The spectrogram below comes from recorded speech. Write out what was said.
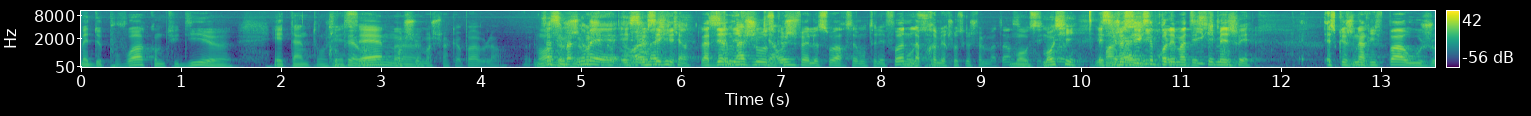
mais de pouvoir, comme tu dis, euh, éteindre ton GSM. Moi, je, suis- euh, moi, je suis incapable. hein. moi, Ça, je- non, je je magique, hein. La dernière magique, chose hein, que oui. je fais le soir, c'est mon téléphone. Moi La aussi. première chose que je fais le matin, Moi c'est mon aussi. Moi aussi. Et c'est je sais que c'est problématique, mais. Est-ce que je n'arrive pas ou je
